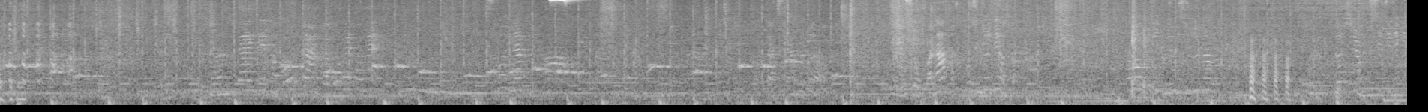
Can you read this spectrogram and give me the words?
しようかな。おしよ。うしよう、指示でき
